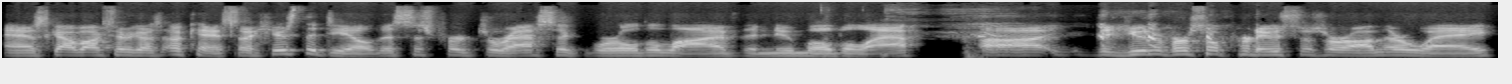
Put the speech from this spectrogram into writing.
and guy walks over goes, okay, so here's the deal. This is for Jurassic World Alive, the new mobile app. Uh, the Universal producers are on their way.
